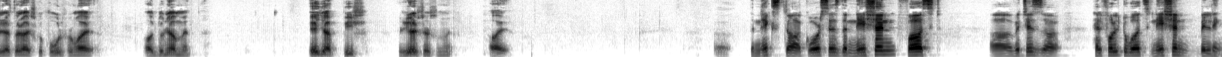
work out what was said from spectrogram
اللہ تعالیٰ اس کو قبول فرمائے اور دنیا میں ایج آف پیس ریئل میں آئے next course is the nation first which is helpful toward nation building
